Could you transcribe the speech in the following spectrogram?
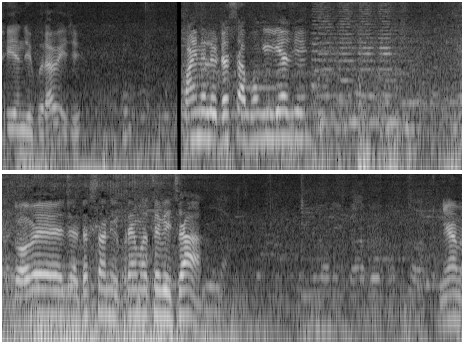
સીએનજી ભરાવી છે ફાઇનલી ઢસા પહોંચી ગયા છીએ. તો હવે ઢસાની ફ્રેમસ એવી ચા. ત્યાં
